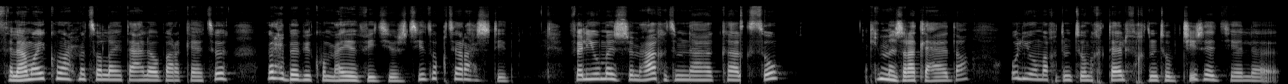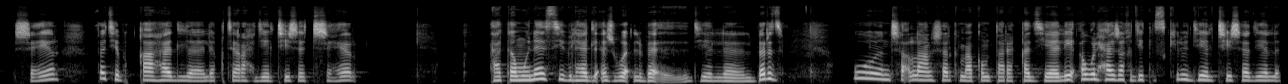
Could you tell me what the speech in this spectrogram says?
السلام عليكم ورحمة الله تعالى وبركاته. مرحبا بكم معايا في فيديو جديد واقتراح جديد. فاليوم الجمعة خدمنا هكا الكسو كما جرات العادة واليوم خدمته مختلف خدمته بالتيشيرت ديال الشعير. فتيبقى هاد الاقتراح ديال التيشيرت الشعير هكا مناسب لهاد الأجواء ديال البرد. وإن شاء الله نشارك معكم الطريقة ديالي. أول حاجة خديت نص كيلو ديال التيشه ديال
